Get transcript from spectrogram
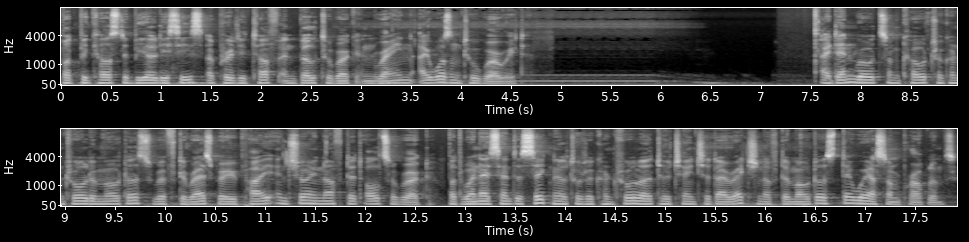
But because the BLDCs are pretty tough and built to work in rain, I wasn't too worried. I then wrote some code to control the motors with the Raspberry Pi and sure enough that also worked. But when I sent a signal to the controller to change the direction of the motors there were some problems.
